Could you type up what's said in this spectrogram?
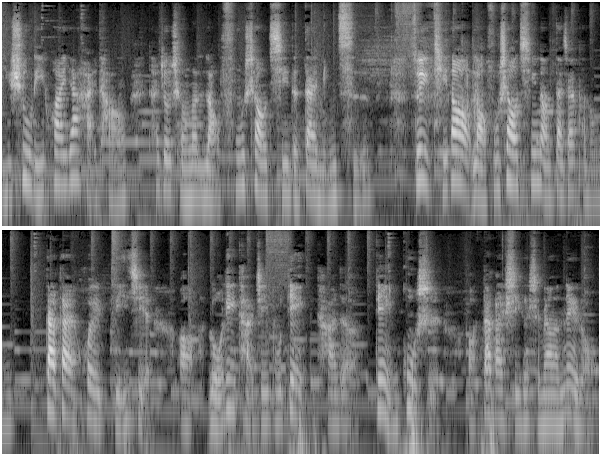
一树梨花压海棠，它就成了老夫少妻的代名词。所以提到老夫少妻呢，大家可能大概会理解。呃，《洛丽塔》这部电影，它的电影故事，呃，大概是一个什么样的内容？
